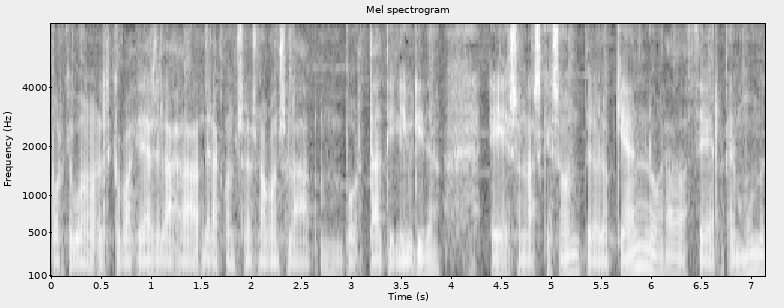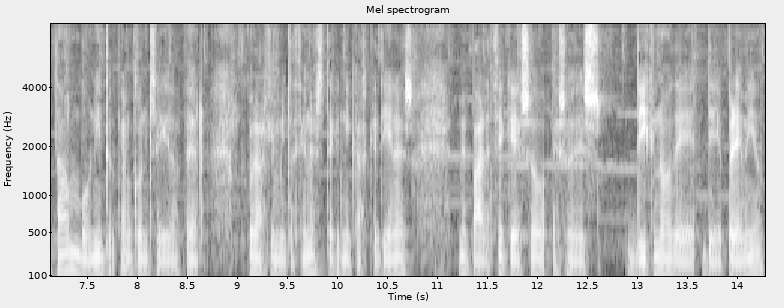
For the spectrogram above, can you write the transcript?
porque bueno, las capacidades de la consola, es una consola portátil híbrida, eh, son las que son, pero lo que han logrado hacer, el mundo tan bonito que han conseguido hacer, con las limitaciones técnicas que tienes, me parece que eso, eso es digno de, de premio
